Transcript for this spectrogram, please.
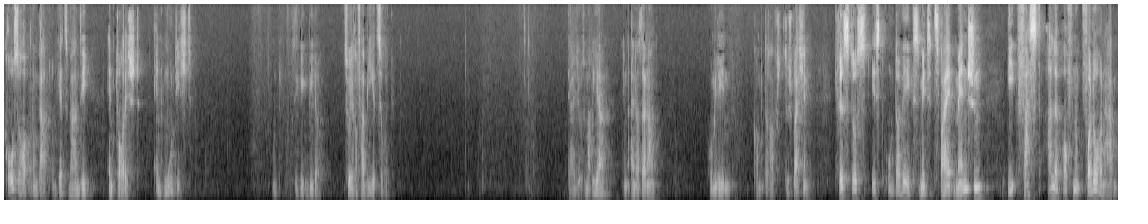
große Hoffnung gehabt und jetzt waren sie enttäuscht, entmutigt. Und sie gingen wieder zu ihrer Familie zurück. Der Herr Josef Maria in einer seiner Homilien kommt darauf zu sprechen. Christus ist unterwegs mit zwei Menschen, die fast alle Hoffnung verloren haben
